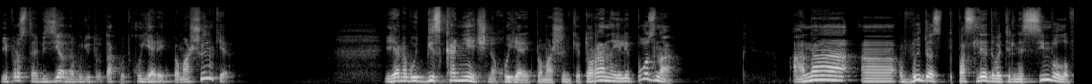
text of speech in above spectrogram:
и просто обезьяна будет вот так вот хуярить по машинке, и она будет бесконечно хуярить по машинке, то рано или поздно она э, выдаст последовательность символов,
